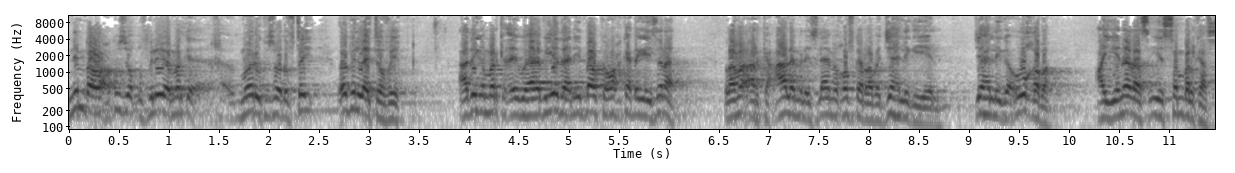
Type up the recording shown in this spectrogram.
nin baa wax ku soo qufilay marka moori ku soo dhuftay wabilahi towfiiq adiga marka wahaabiyadan i baabkan wax ka dhegaysana lama arka. Caalam alislaami qofka raba jahliga yeela jahliga uu qaba cayinadaas iyo sambalkaas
